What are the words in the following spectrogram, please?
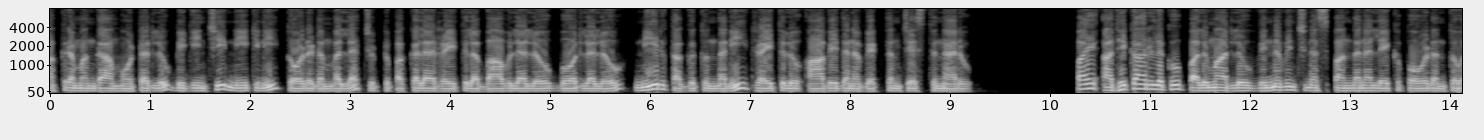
అక్రమంగా మోటార్లు బిగించి నీటిని తోడడం వల్ల చుట్టుపక్కల రైతుల బావులలో బోర్లలో నీరు తగ్గుతుందని రైతులు ఆవేదన వ్యక్తం చేస్తున్నారు. పై అధికారులకు పలుమార్లు విన్నవించిన స్పందన లేకపోవడంతో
